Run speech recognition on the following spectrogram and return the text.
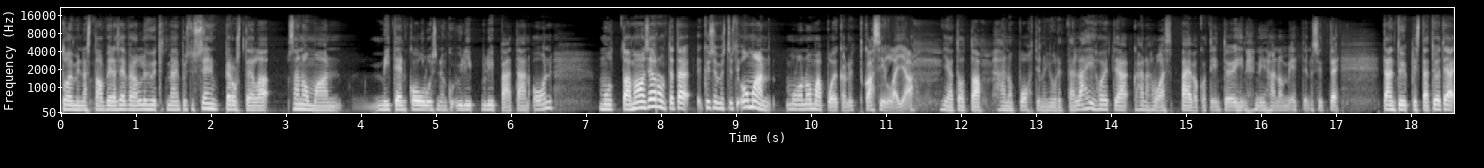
toiminnasta on vielä sen verran lyhyt, että mä en pysty sen perusteella sanomaan, miten kouluissa niin ylipäätään on. Mutta mä oon seurannut tätä kysymystä tietysti oman, mulla on oma poika nyt kasilla ja, ja tota, hän on pohtinut juuri tätä lähihoitaja, hän haluaisi päiväkotiin töihin, niin hän on miettinyt sitten tämän tyyppistä työtä. Ja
